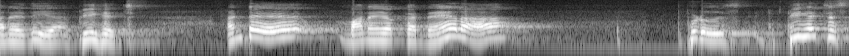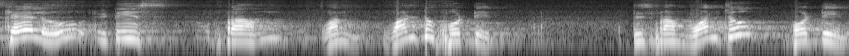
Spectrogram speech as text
అనేది పిహెచ్? అంటే మన యొక్క నేల ఇప్పుడు pH scale it is from one one to fourteen. This from one to fourteen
